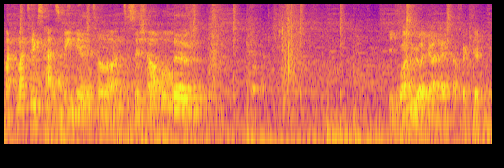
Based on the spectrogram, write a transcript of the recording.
mathematics has made me a little antisociable. Um, in one way or the other, it's affected me.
